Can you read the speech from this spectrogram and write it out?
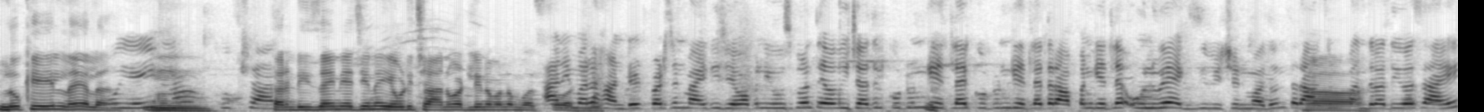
लुक येईल ना याला? हो येईल ना. हम्म. खूप छान. कारण डिझाईन याची ना एवढी छान वाटली ना मला मस्त आणि मला वाटली. हंड्रेड पर्सेंट माहिती जेव्हा आपण युज करू तेव्हा विचारतील कुठून घेतलाय कुठून घेतलाय? तर आपण घेतलाय उल्वे एक्झिबिशन मधून. तर हा. अजून पंधरा दिवस आहे.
